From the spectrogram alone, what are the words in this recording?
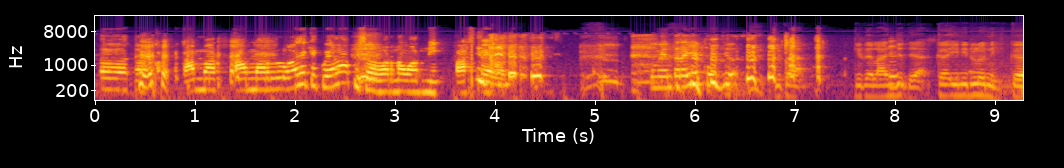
Eh, kamar kamar lu aja kayak kue lapis ya warna-warni pastel komentar aja kojo kita kita lanjut ya ke ini dulu nih ke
